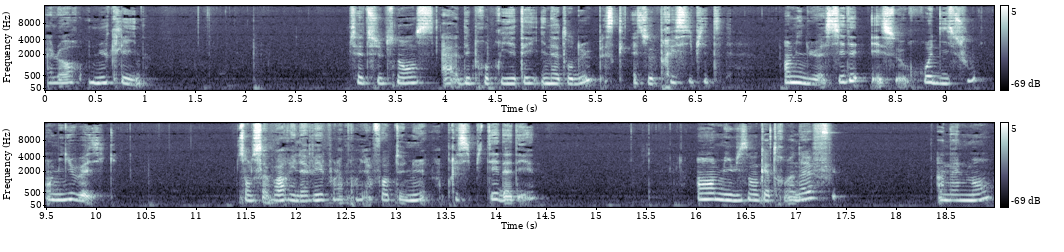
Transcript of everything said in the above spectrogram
alors nucléine. Cette substance a des propriétés inattendues parce qu'elle se précipite en milieu acide et se redissout en milieu basique. Sans le savoir, il avait pour la première fois obtenu un précipité d'ADN. En 1889, un Allemand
